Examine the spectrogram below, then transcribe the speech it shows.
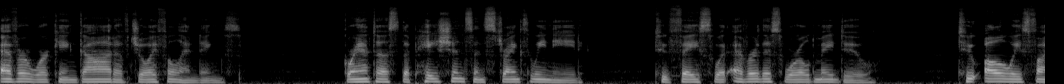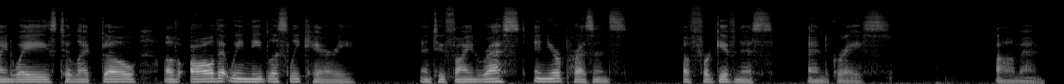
Ever working God of joyful endings. Grant us the patience and strength we need to face whatever this world may do, to always find ways to let go of all that we needlessly carry, and to find rest in your presence of forgiveness and grace. Amen.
